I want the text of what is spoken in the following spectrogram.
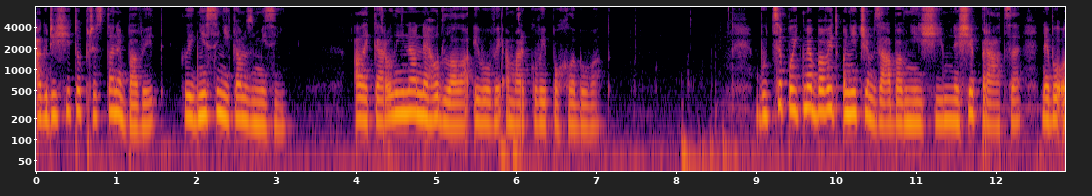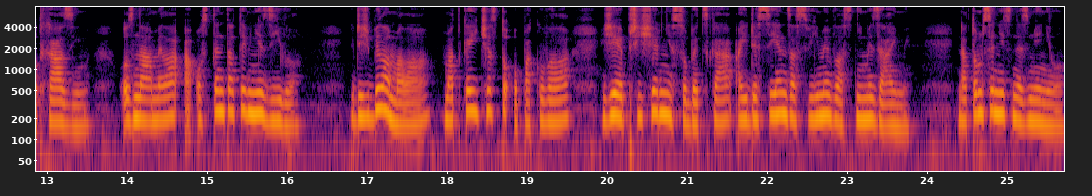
a když ji to přestane bavit, klidně si někam zmizí ale Karolína nehodlala Ivovi a Markovi pochlebovat. Buď se pojďme bavit o něčem zábavnějším, než je práce, nebo odcházím, oznámila a ostentativně zívla. Když byla malá, matka jí často opakovala, že je příšerně sobecká a jde si jen za svými vlastními zájmy. Na tom se nic nezměnilo,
